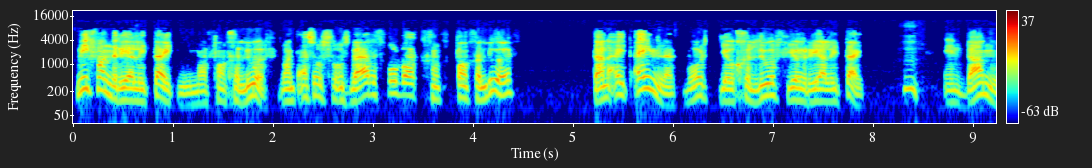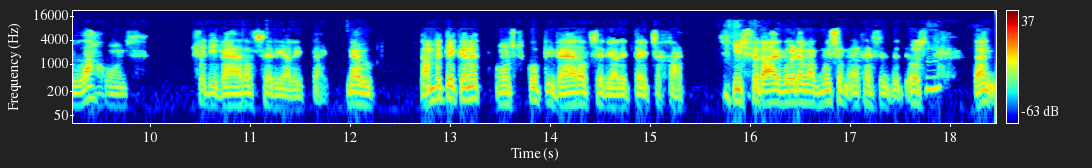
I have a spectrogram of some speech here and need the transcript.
nie van realiteit nie, maar van geloof, want as ons ons wêreld volmaak van geloof, dan uiteindelik word jou geloof jou realiteit. Hm. En dan lag ons vir die wêreld se realiteit. Nou, dan beteken dit ons kop die wêreld se realiteit se gat. Skus vir daai woorde, maar ek moes hom ingesit het. Ons hm. dan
